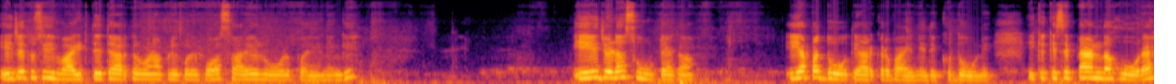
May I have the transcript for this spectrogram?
ਇਹ ਜੇ ਤੁਸੀਂ ਵਾਈਟ ਤੇ ਤਿਆਰ ਕਰਵਾਉਣਾ, ਆਪਣੇ ਕੋਲੇ ਬਹੁਤ ਸਾਰੇ ਰੋਲ ਪਏ ਨੇਗੇ। ਇਹ ਜਿਹੜਾ ਸੂਟ ਹੈਗਾ, ਇਹ ਆਪਾਂ ਦੋ ਤਿਆਰ ਕਰਵਾਏ ਨੇ, ਦੇਖੋ ਦੋ ਨੇ। ਇੱਕ ਕਿਸੇ ਭੈਣ ਦਾ ਹੋਰ ਹੈ,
